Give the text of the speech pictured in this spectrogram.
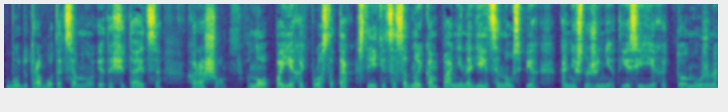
будут работать со мной, это считается хорошо. Но поехать просто так, встретиться с одной компанией, надеяться на успех, конечно же, нет. Если ехать, то нужно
